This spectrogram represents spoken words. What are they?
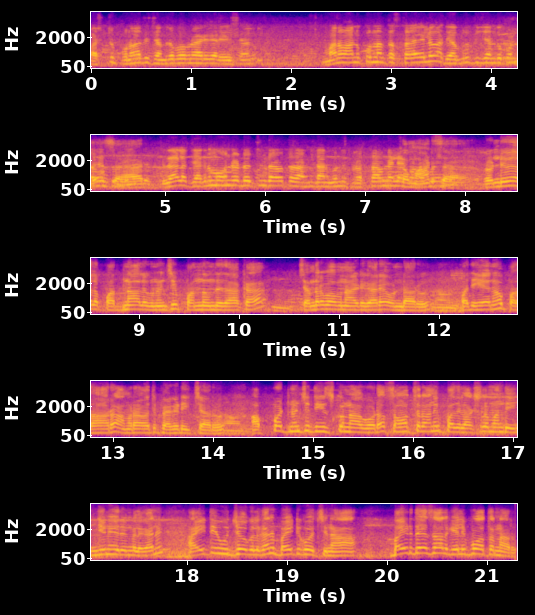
ఫస్ట్ పునాది చంద్రబాబు నాయుడు గారు వేశారు మనం అనుకున్నంత స్థాయిలో అది అభివృద్ధి చెందకుండా. ఈవేళ జగన్మోహన్ రెడ్డి వచ్చిన తర్వాత దాని గురించి ప్రస్తావన రెండు వేల పద్నాలుగు నుంచి పంతొమ్మిది దాకా. చంద్రబాబు నాయుడు గారే ఉండారు. పదిహేను పదహారు అమరావతి ప్రకటించారు అవును. అప్పటి నుంచి తీసుకున్నా కూడా సంవత్సరానికి పది లక్షల మంది ఇంజనీరింగ్లు కానీ ఐటీ ఉద్యోగులు కానీ బయటకు వచ్చినా బయట దేశాలకు వెళ్ళిపోతున్నారు.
